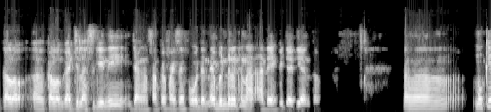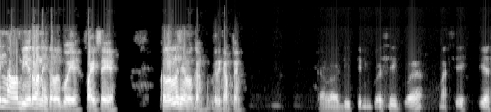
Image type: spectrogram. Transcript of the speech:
kalau uh, kalau nggak jelas gini jangan sampai Vice Foden eh bener kan ada yang kejadian tuh Uh, mungkin Almiron ya kalau gue ya, Vice ya. Kalau lu siapa Kang dari kapten? Kalau di tim gue sih gue masih ya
